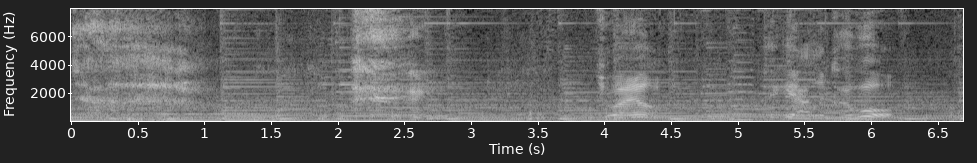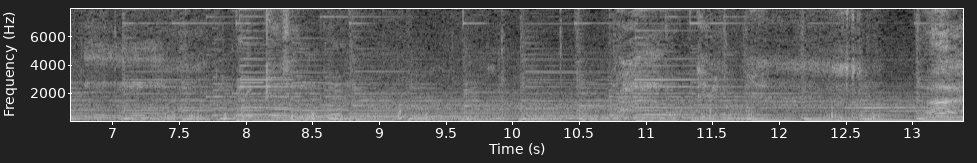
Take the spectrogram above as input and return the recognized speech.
자, 좋아요. 되게 아늑하고 음. 아.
